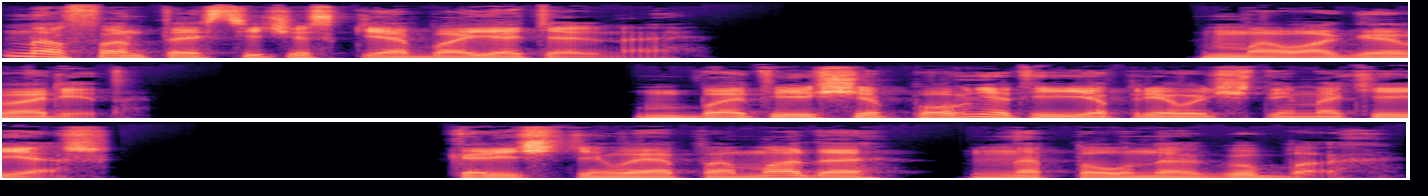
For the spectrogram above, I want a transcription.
но фантастически обаятельно. Мало говорит. Бет еще помнит ее привычный макияж. Коричневая помада на полных губах.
